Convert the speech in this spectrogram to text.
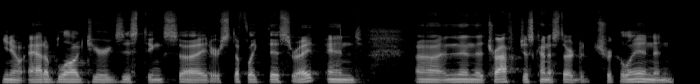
you know add a blog to your existing site or stuff like this right and uh, and then the traffic just kind of started to trickle in and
